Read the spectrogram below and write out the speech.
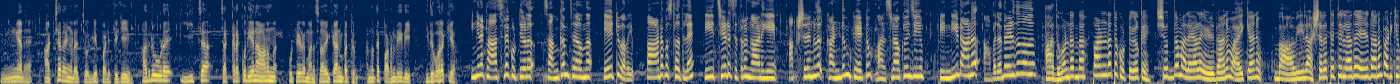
ഇങ്ങനെ അക്ഷരങ്ങളെ ചൊല്ലി പഠിപ്പിക്കുകയും അതിലൂടെ ഈച്ച ചക്രക്കുതിയനാണെന്ന് കുട്ടികളെ മനസ്സിലാക്കാൻ പറ്റും. അന്നത്തെ പഠന രീതി ഇതുപോലൊക്കെയാ. ഇങ്ങനെ ക്ലാസ്സിലെ കുട്ടികൾ സംഘം ചേർന്ന് ഏറ്റുപറയും. പാഠപുസ്തകത്തിലെ ഈച്ചയുടെ ചിത്രം കാണുകയും അക്ഷരങ്ങൾ കണ്ടും കേട്ടും മനസ്സിലാക്കുകയും ചെയ്യും. പിന്നീടാണ് അവരത് എഴുതുന്നത്. അതുകൊണ്ടെന്താ? പണ്ടത്തെ കുട്ടികൾക്ക് ശുദ്ധ മലയാളം എഴുതാനും വായിക്കാനും ഭാവിയിൽ അക്ഷരത്തെറ്റില്ലാതെ എഴുതാനും പഠിക്കും.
